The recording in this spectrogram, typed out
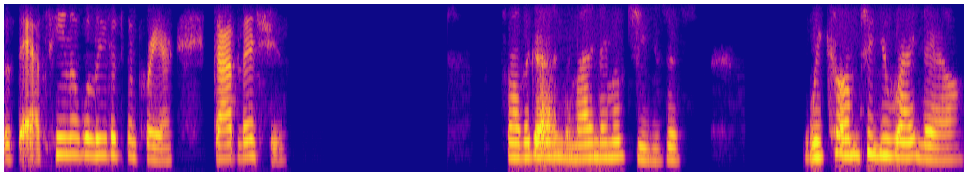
Sister Altina will lead us in prayer. God bless you. Father God, in the mighty name of Jesus, we come to you right now,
